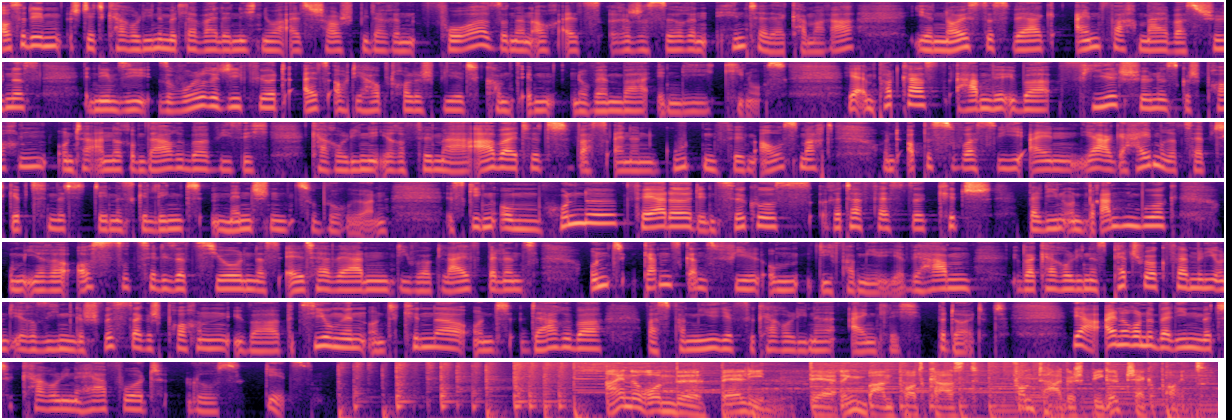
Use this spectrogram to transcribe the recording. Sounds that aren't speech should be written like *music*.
Außerdem steht Caroline mittlerweile nicht nur als Schauspielerin vor, sondern auch als Regisseurin hinter der Kamera. Ihr neuestes Werk Einfach mal was Schönes, in dem sie sowohl Regie führt als auch die Hauptrolle spielt, kommt im November in die Kinos. Ja, im Podcast haben wir über viel Schönes gesprochen, unter anderem darüber, wie sich Caroline ihre Filme erarbeitet, was einen guten Film ausmacht und ob es sowas wie ein ja, Geheimrezept gibt, mit dem es gelingt, Menschen zu berühren. Es ging um Hunde, Pferde, den Zirkus, Ritterfeste, Kitsch, Berlin und Brandenburg, um ihre Ostsozialisation, das Älterwerden, die Work-Life-Balance und ganz, ganz viel um die Familie. Wir haben über Carolines Patchwork Family und ihre sieben Geschwister gesprochen, über Beziehungen und Kinder und darüber, was Familie für Caroline eigentlich bedeutet. Ja, eine Runde Berlin mit Caroline Herfurth. Los geht's. Eine Runde Berlin, der Ringbahn-Podcast vom Tagesspiegel Checkpoint.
